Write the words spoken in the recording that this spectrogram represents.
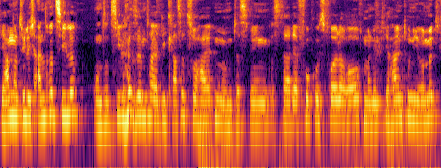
wir haben natürlich andere Ziele. Unsere Ziele sind halt, die Klasse zu halten und deswegen ist da der Fokus voll darauf. Man nimmt die Hallenturniere mit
